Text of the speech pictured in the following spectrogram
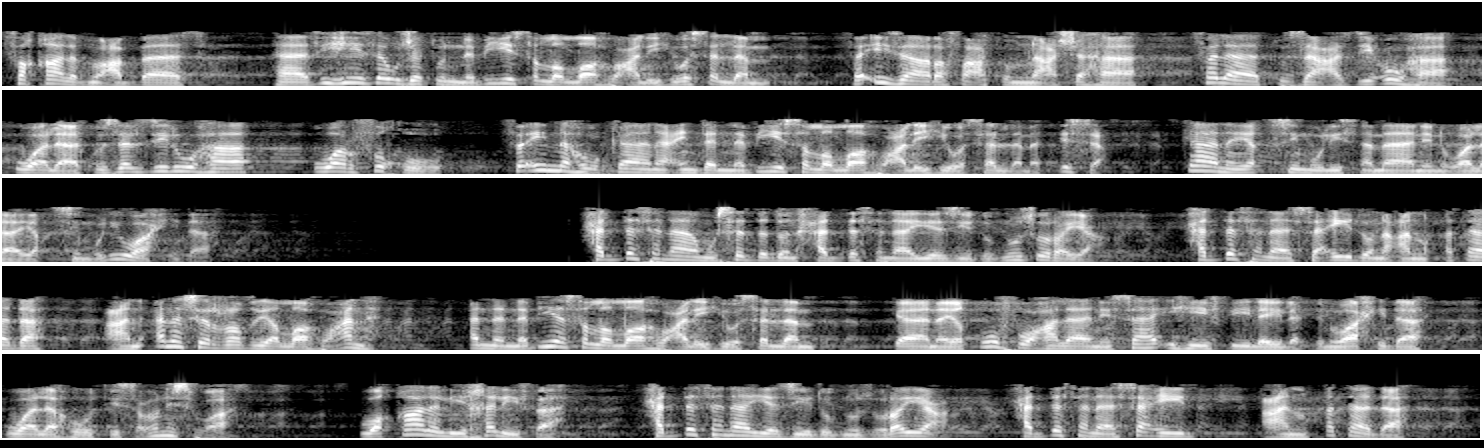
فقال ابن عباس هذه زوجة النبي صلى الله عليه وسلم فإذا رفعتم نعشها فلا تزعزعوها ولا تزلزلوها وارفقوا. فإنه كان عند النبي صلى الله عليه وسلم التسع. كان يقسم لثمان ولا يقسم لواحدة. حدثنا مسدد حدثنا يزيد بن زريع. حدثنا سعيد عن قتادة عن أنس رضي الله عنه أن النبي صلى الله عليه وسلم كان يطوف على نسائه في ليلة واحدة وله تسع نسوة. وقال لي خليفة حدثنا يزيد بن زريع حدثنا سعيد عن قتادة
